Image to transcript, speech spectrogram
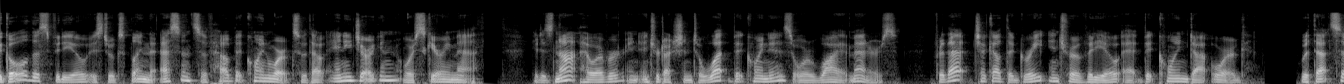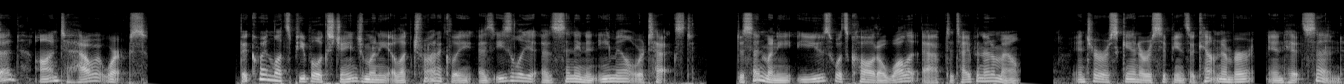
The goal of this video is to explain the essence of how Bitcoin works without any jargon or scary math. It is not, however, an introduction to what Bitcoin is or why it matters. For that, check out the great intro video at bitcoin.org. With that said, on to how it works. Bitcoin lets people exchange money electronically as easily as sending an email or text. To send money, you use what's called a wallet app to type in an amount, enter or scan a recipient's account number, and hit send.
